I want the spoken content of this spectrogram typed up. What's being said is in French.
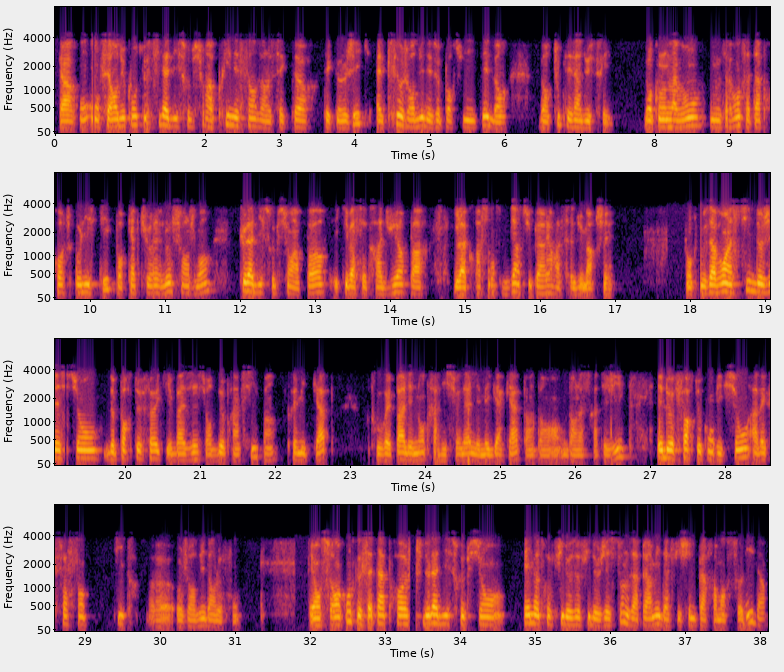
Car on, s'est rendu compte que si la disruption a pris naissance dans le secteur technologique, elle crée aujourd'hui des opportunités dans, dans toutes les industries. Donc nous avons, cette approche holistique pour capturer le changement que la disruption apporte et qui va se traduire par de la croissance bien supérieure à celle du marché. Donc nous avons un style de gestion de portefeuille qui est basé sur deux principes, hein, mid cap, vous ne trouverez pas les noms traditionnels, les méga cap hein, dans, la stratégie, et de forte conviction avec 60 titres euh, aujourd'hui dans le fond. Et on se rend compte que cette approche de la disruption et notre philosophie de gestion nous a permis d'afficher une performance solide, hein,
